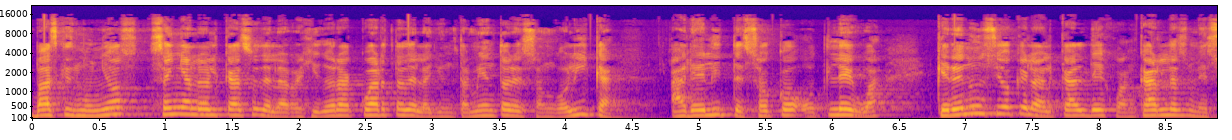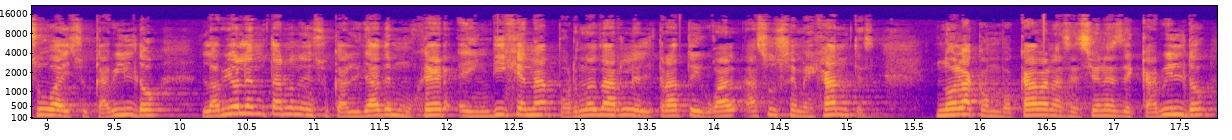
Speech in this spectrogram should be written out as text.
Vázquez Muñoz señaló el caso de la regidora cuarta del Ayuntamiento de Songolica, Areli Tezoco Otlegua, que denunció que el alcalde Juan Carlos Mesúa y su cabildo la violentaron en su calidad de mujer e indígena por no darle el trato igual a sus semejantes. No la convocaban a sesiones de cabildo,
